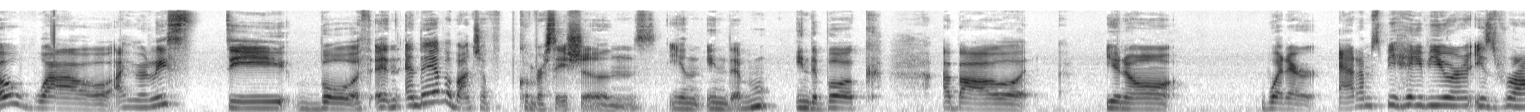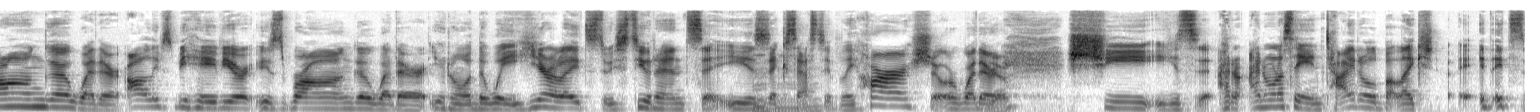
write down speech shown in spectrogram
oh wow i really see both and, and they have a bunch of conversations in, in the in the book about you know whether Adam's behavior is wrong, whether Olive's behavior is wrong, whether you know the way he relates to his students is excessively harsh, or whether Yep. she is I don't I don't want to say entitled, but like it, it's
